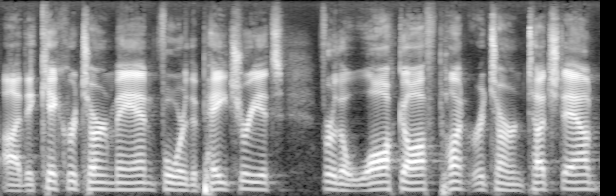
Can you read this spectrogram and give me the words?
uh, the kick return man for the Patriots for the walk off punt return touchdown?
